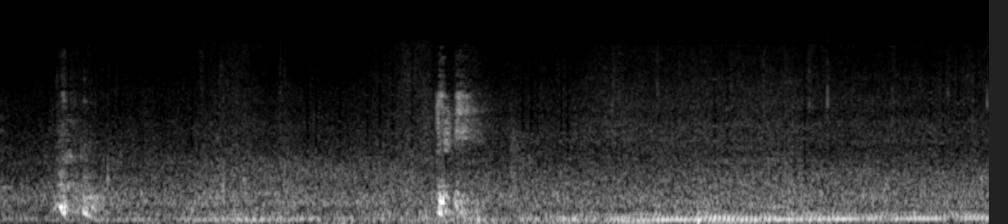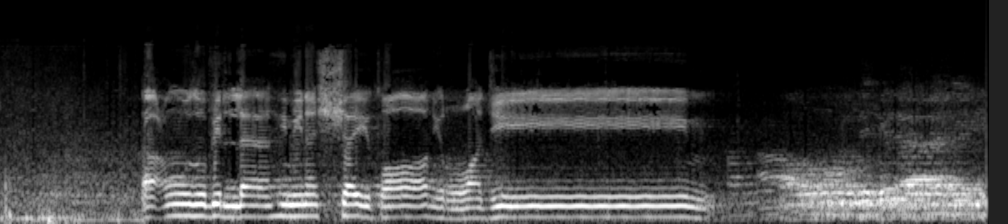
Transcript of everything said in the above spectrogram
أعوذ بالله من الشيطان الرجيم. أعوذ بالله من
